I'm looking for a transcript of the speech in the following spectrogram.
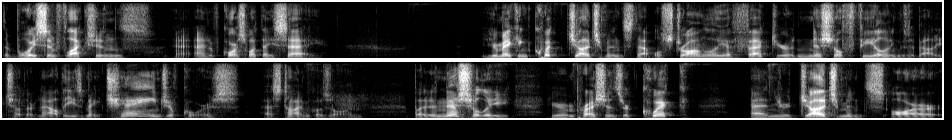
their voice inflections, and of course what they say. You're making quick judgments that will strongly affect your initial feelings about each other. Now, these may change, of course, as time goes on. But initially, your impressions are quick and your judgments are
